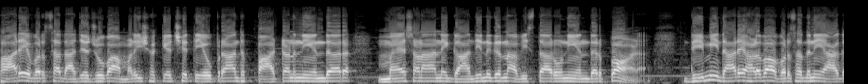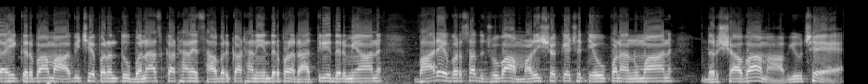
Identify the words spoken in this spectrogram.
ભારે વરસાદ આજે જોવા મળી શકે છે. તે ઉપરાંત પાટણની અંદર, મહેસાણા અને ગાંધીનગરના વિસ્તારોની અંદર પણ ધીમી ધારે હળવા વરસાદની આગાહી કરવામાં આવી છે, પરંતુ બનાસકાંઠા અને સાબરકાંઠાની અંદર પણ રાત્રિ દરમિયાન ભારે વરસાદ જોવા મળી શકે છે તેવું પણ અનુમાન દર્શાવવામાં આવ્યું છે.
